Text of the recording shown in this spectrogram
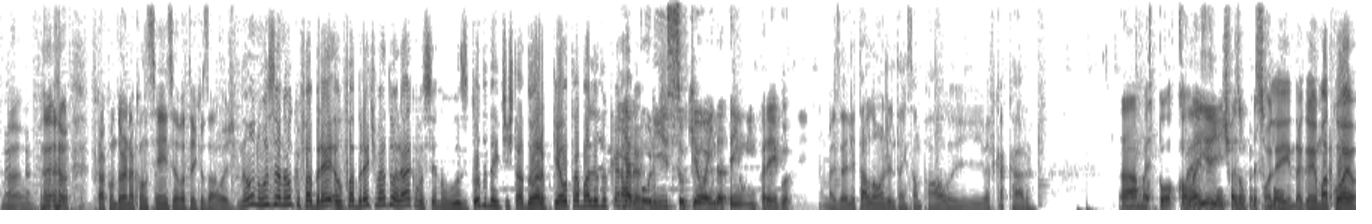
Não. Ficar com dor na consciência, eu vou ter que usar hoje. Não, não usa não, que o, Fabre... o Fabrete vai adorar que você não use. Todo dentista adora, porque é o trabalho do E cara. é por isso que eu ainda tenho um emprego. Mas ele tá longe, ele tá em São Paulo e vai ficar caro. Ah, mas pô, cola Mas- aí, a gente faz um preço Olha bom. aí, ainda ganha uma coil.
